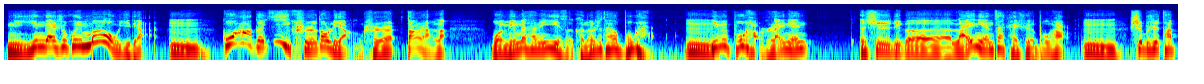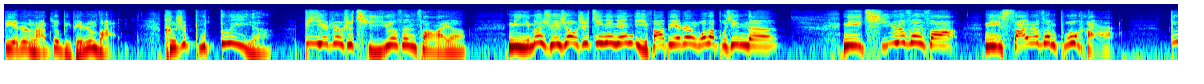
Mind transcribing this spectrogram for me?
你应该是会冒一点嗯挂个一科到两科。当然了，我明白他那意思，可能是他要补考，嗯，因为补考是来年，呃是这个来年再开学补考，嗯是不是？他毕业证拿就比别人晚，可是不对呀，毕业证是七月份发呀，你们学校是今年年底发毕业证，我咋不信呢？你七月份发，你三月份补考，不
